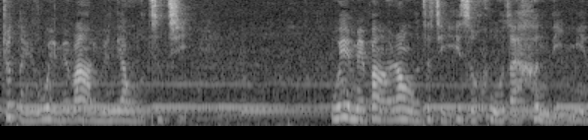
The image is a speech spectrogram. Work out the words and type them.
就等于我也没办法原谅我自己，我也没办法让我自己一直活在恨里面。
